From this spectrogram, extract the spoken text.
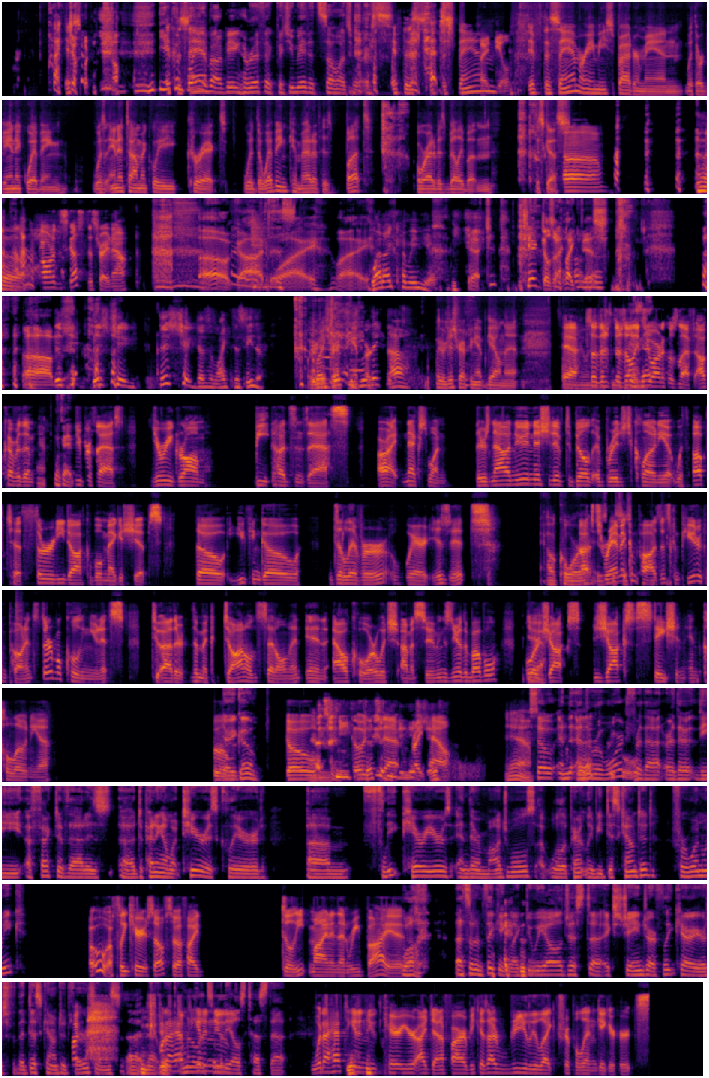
I, I it's- don't know. you If the complained about it being horrific, but you made it so much worse. if the, if the Sam Ideal. if the Sam Raimi Spider Man with organic webbing was anatomically correct, would the webbing come out of his butt or out of his belly button? Discuss. Um, I don't know if I want to discuss this right now. Oh God, why? Why? why'd I come in here? Yeah, Chig doesn't like Oh, no. this. um, This this chick this chick doesn't like this either. we, were Like, just wrapping up our, ridiculous. we were just wrapping up Galnet. Yeah. So there's there's only that- two articles left. I'll cover them okay. super fast. Yuri Grom beat Hudson's ass. All right, next one. There's now a new initiative to build a bridge to Colonia with up to 30 dockable megaships. So you can go deliver. Where is it? Alcor. Uh, ceramic composites, computer components, thermal cooling units to either the McDonald's settlement in Alcor, which I'm assuming is near the bubble, or Yeah. Jacques Jacques Station in Colonia. Boom. There you go. Go That's a neat. go that's do a that neat right now. Yeah. So, and Okay, and the reward cool. for that, or the the effect of that, is uh, depending on what tier is cleared. Um, fleet carriers and their modules uh, will apparently be discounted for one week. Oh, a fleet carrier itself. So if I delete mine and then rebuy it, Well, that's what I'm thinking. Like, do we all just uh, exchange our fleet carriers for the discounted versions? Uh, in that Would I week? have I'm going to let a new- somebody else test that. Would I have to get a new carrier identifier because I really like triple N gigahertz.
